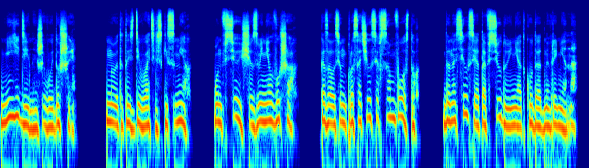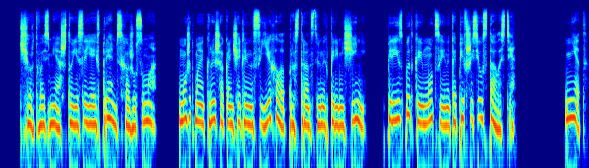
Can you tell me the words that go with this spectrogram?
Ни единой живой души. Но этот издевательский смех, он все еще звенел в ушах. Казалось, он просочился в сам воздух, доносился отовсюду и ниоткуда одновременно. Черт возьми, а что, если я и впрямь схожу с ума? Может, моя крыша окончательно съехала от пространственных перемещений, переизбытка эмоций и накопившейся усталости? «Нет»,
